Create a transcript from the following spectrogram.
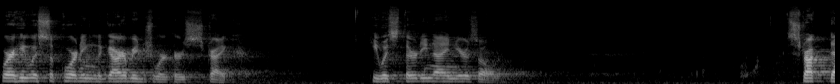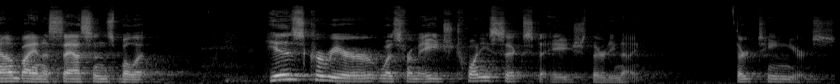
where he was supporting the garbage workers' strike. He was 39 years old. Struck down by an assassin's bullet. His career was from age 26 to age 39, 13 years.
